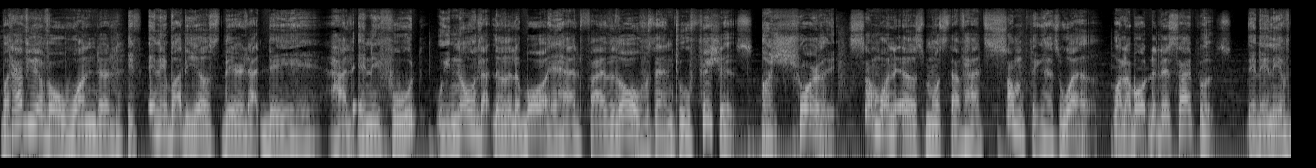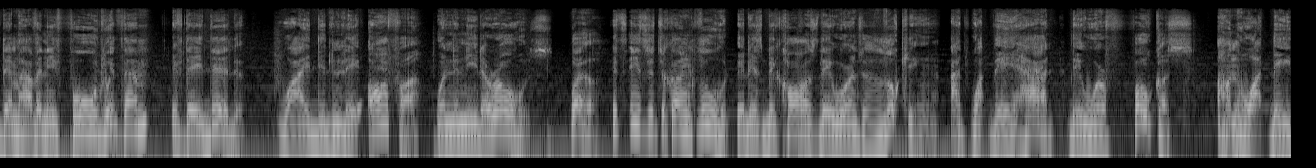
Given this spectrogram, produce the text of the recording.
But have you ever wondered if anybody else there that day had any food? We know that the little boy had five loaves and two fishes, but surely someone else must have had something as well. What about the disciples? Did any of them have any food with them? If they did, why didn't they offer when the need arose? Well, it's easy to conclude it is because they weren't looking at what they had. They were focused on what they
